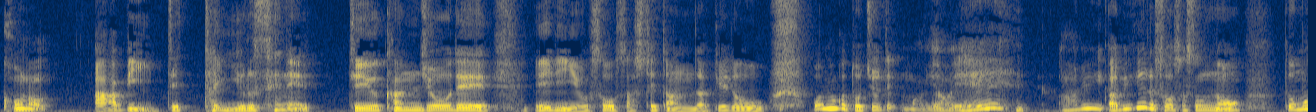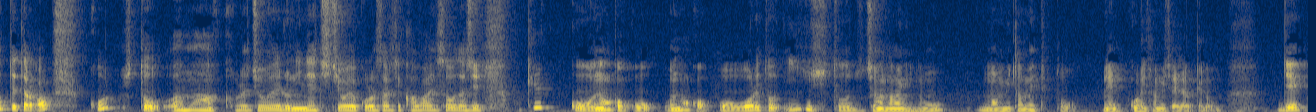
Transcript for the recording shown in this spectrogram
このアビー絶対許せねえっていう感情でエリーを操作してたんだけどあなんか途中で「まあ、いやえー、アビアビゲイル操作すんの?」と思ってたらあこの人はまあこれジョエルにね父親殺されてかわいそうだし結構なんかこうなんか割といい人じゃないの？まあ見た目ちょっとねゴリラみたいだけど。で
